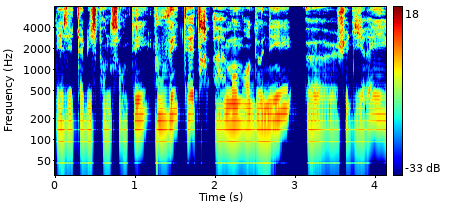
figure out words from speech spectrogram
les établissements de santé, pouvait être à un moment donné, euh, je dirais,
